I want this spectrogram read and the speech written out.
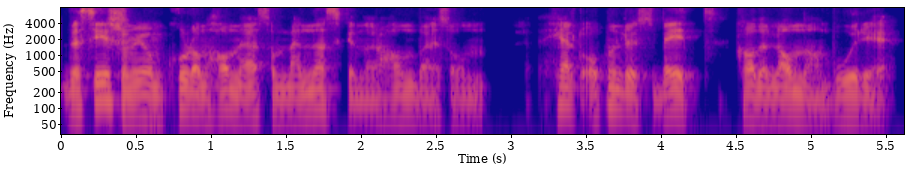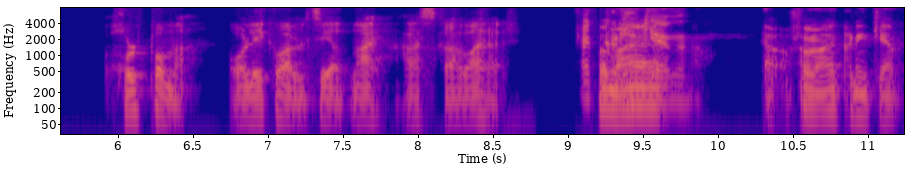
det sier så mye om hvordan han er som menneske når han bare sånn helt åpenlyst vet hva det landet han bor i, holder på med, og likevel sier at nei, jeg skal være her. Jeg For meg- klikker Ja, for meg er klink igjen.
